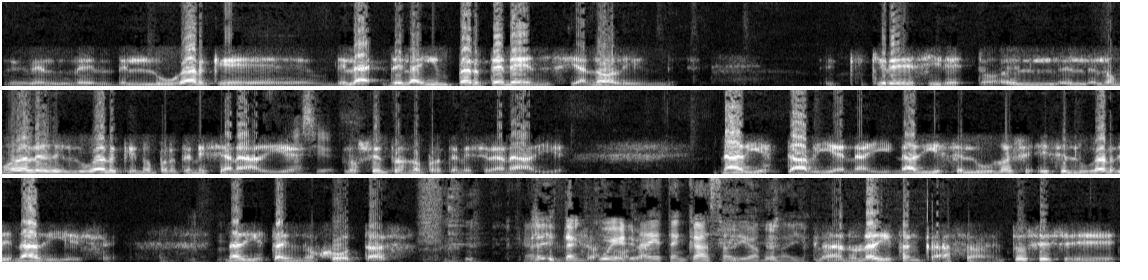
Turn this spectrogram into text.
del, del- del lugar que de la de la impertenencia no La in- qué quiere decir esto El- el- los modales del lugar que no pertenece a nadie Así es. los centros no pertenecen a nadie nadie está bien ahí nadie es el lu- no es, es el lugar de nadie ese. nadie está en hojotas Nadie está en cuero. Nadie está en casa, digamos, ahí. Claro, nadie está en casa. Entonces eh,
